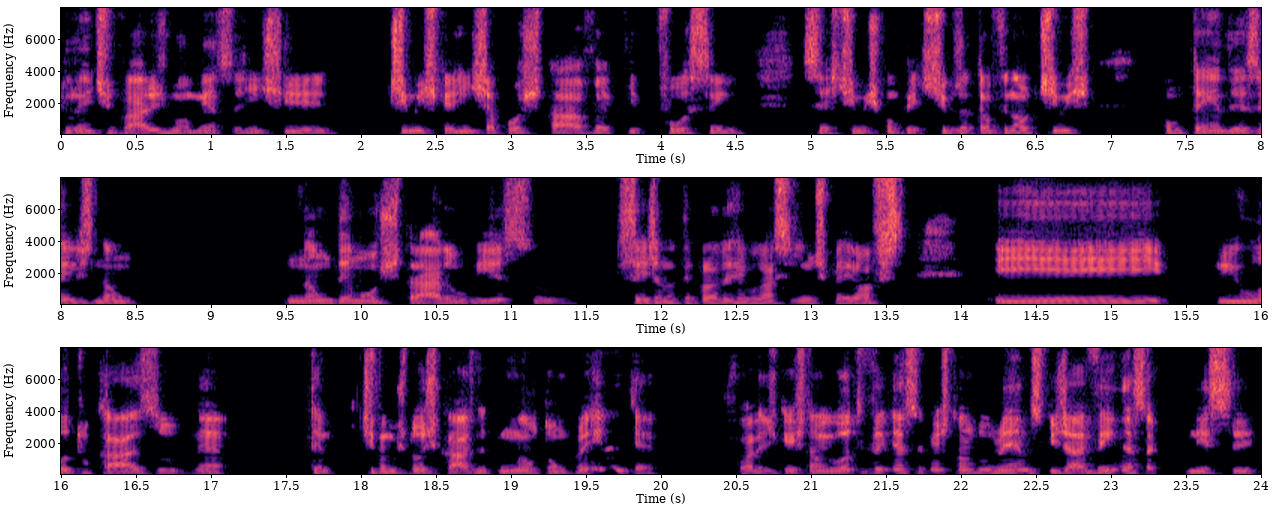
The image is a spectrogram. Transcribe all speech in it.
durante vários momentos a gente times que a gente apostava que fossem ser times competitivos até o final, times contenders, eles não não demonstraram isso, seja na temporada regular, seja nos playoffs. E, e o outro caso, né, tivemos dois casos, né, um é o Tom Brady, que é fora de questão, e o outro vem dessa questão do Rams, que já vem nessa, nesse,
